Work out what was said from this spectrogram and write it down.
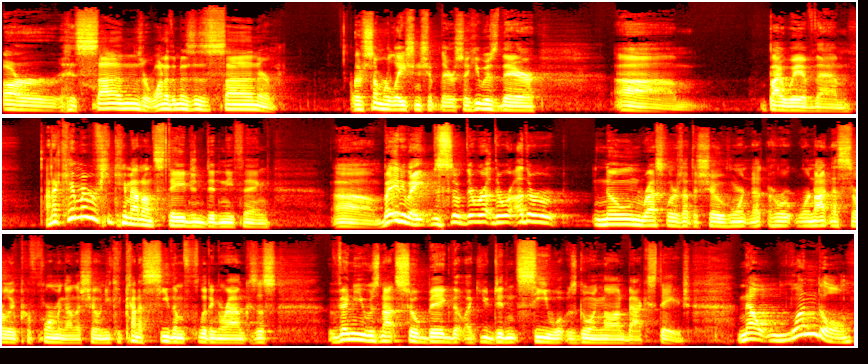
are his sons, or one of them is his son, or there's some relationship there. So he was there. Um, by way of them. And I can't remember if he came out on stage and did anything. Um, but anyway, so there were there were other known wrestlers at the show who weren't who were not necessarily performing on the show, and you could kind of see them flitting around because this venue was not so big that like you didn't see what was going on backstage. Now Wendell,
